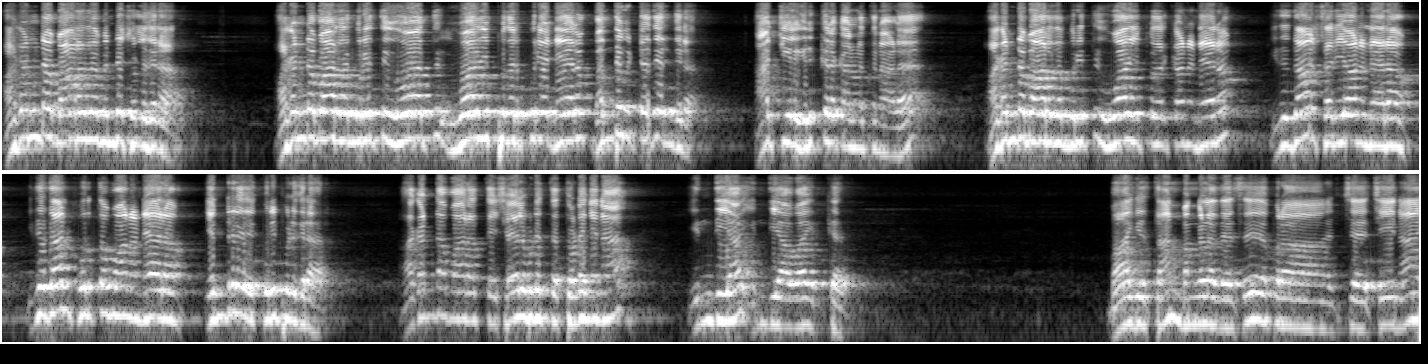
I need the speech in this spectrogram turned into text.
அகண்ட பாரதம் என்று சொல்லுகிறார். அகண்ட பாரதம் குறித்து விவாதி விவாதிப்பதற்குரிய நேரம் வந்துவிட்டது என்கிறார். ஆட்சியில் இருக்கிற காரணத்தினால அகண்ட பாரதம் குறித்து விவாதிப்பதற்கான நேரம் இதுதான் சரியான நேரம் இதுதான் பொருத்தமான நேரம் என்று குறிப்பிடுகிறார். அகண்ட பாரத்தை செயல்படுத்த தொடங்கினால் இந்தியா இந்தியாவா இருக்காது. பாகிஸ்தான் பங்களாதேஷ் அப்புறம் சீனா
